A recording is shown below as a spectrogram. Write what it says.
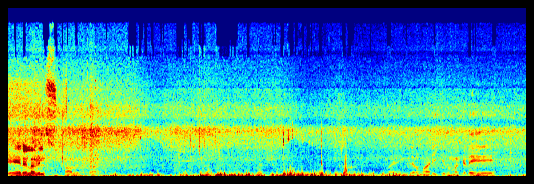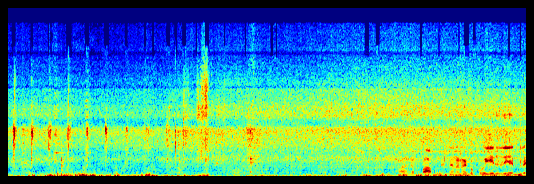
வேற லெவல் சுவாமிக்கா பயங்கரமா அடிக்குது மக்களே. வாங்க பாப்போம் என்ன நடக்க போகிறது என்று.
